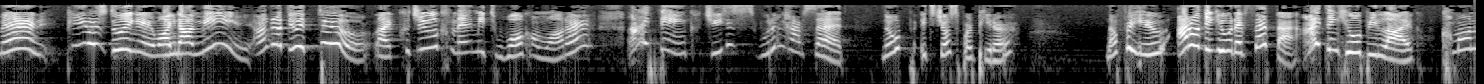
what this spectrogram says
Man, Peter's doing it. Why not me? I'm gonna do it too. Like, could you command me to walk on water? I think Jesus wouldn't have said, nope, it's just for Peter. Not for you. I don't think he would have said that. I think he would be like, come on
